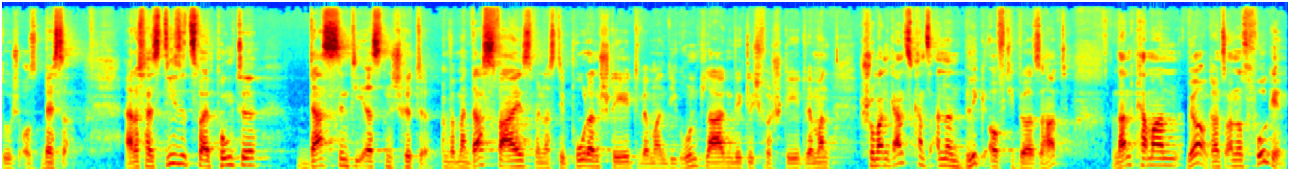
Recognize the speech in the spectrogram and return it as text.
durchaus besser. Ja, das heißt, diese zwei Punkte das sind die ersten Schritte. Und wenn man das weiß, wenn das Depot dann steht, wenn man die Grundlagen wirklich versteht, wenn man schon mal einen ganz, ganz anderen Blick auf die Börse hat, und dann kann man ja, ganz anders vorgehen,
